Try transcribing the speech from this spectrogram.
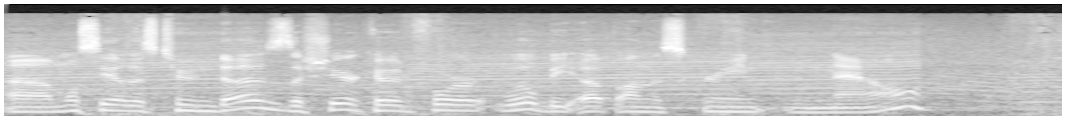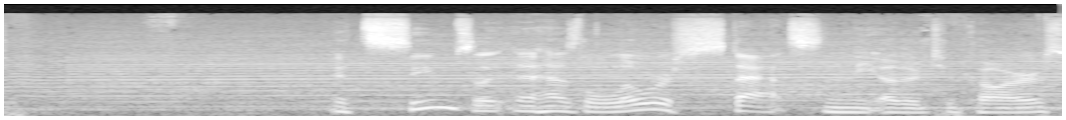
um, we'll see how this tune does. The share code for it will be up on the screen now. It seems like it has lower stats than the other two cars,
